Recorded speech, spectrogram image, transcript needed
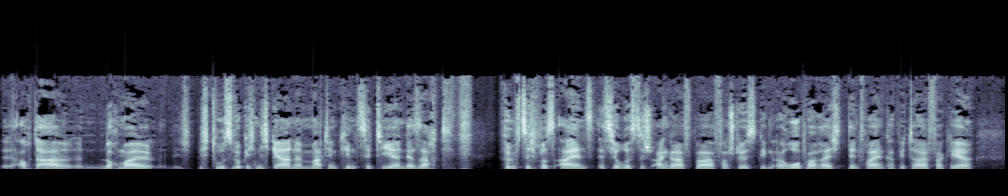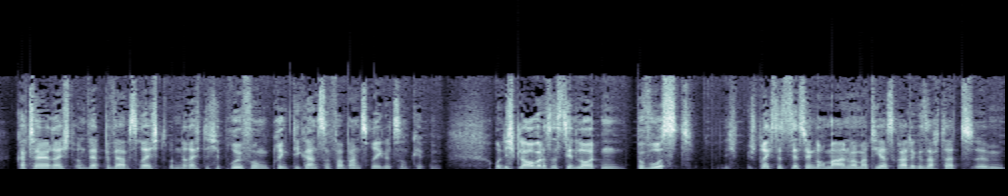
Äh, auch da äh, nochmal, ich, ich tue es wirklich nicht gerne, Martin Kind zitieren, der sagt, 50 plus 1 ist juristisch angreifbar, verstößt gegen Europarecht, den freien Kapitalverkehr, Kartellrecht und Wettbewerbsrecht und eine rechtliche Prüfung bringt die ganze Verbandsregel zum Kippen. Und ich glaube, das ist den Leuten bewusst. Ich spreche es jetzt deswegen nochmal an, weil Matthias gerade gesagt hat, ähm,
